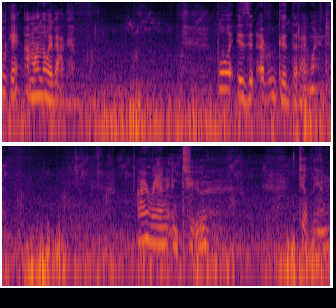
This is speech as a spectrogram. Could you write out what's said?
Okay, I'm on the way back. Boy, is it ever good that I went. I ran into Jillian,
